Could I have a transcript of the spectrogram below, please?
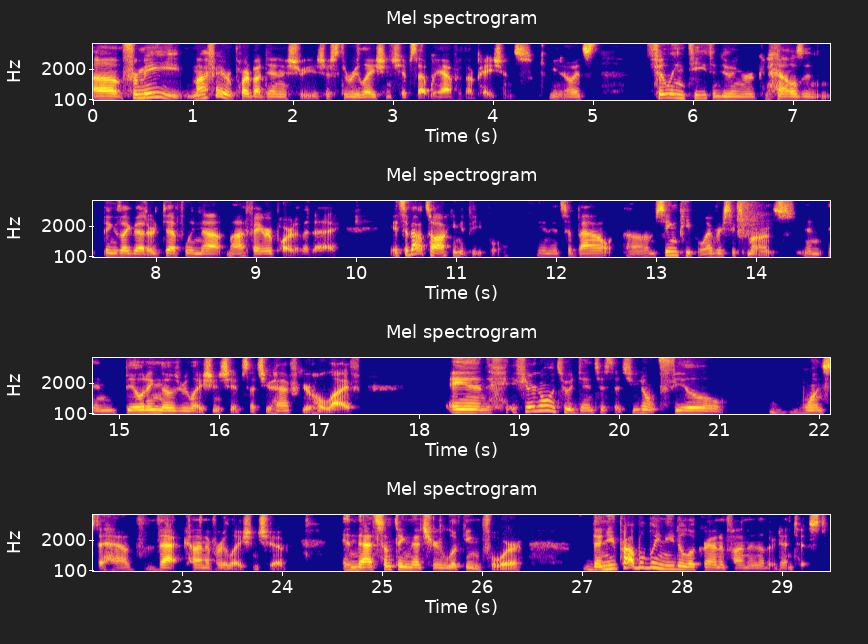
Uh, for me, my favorite part about dentistry is just the relationships that we have with our patients. You know, it's filling teeth and doing root canals and things like that are definitely not my favorite part of the day. It's about talking to people and it's about um, seeing people every six months and, and building those relationships that you have for your whole life. And if you're going to a dentist that you don't feel wants to have that kind of relationship, and that's something that you're looking for, then you probably need to look around and find another dentist.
